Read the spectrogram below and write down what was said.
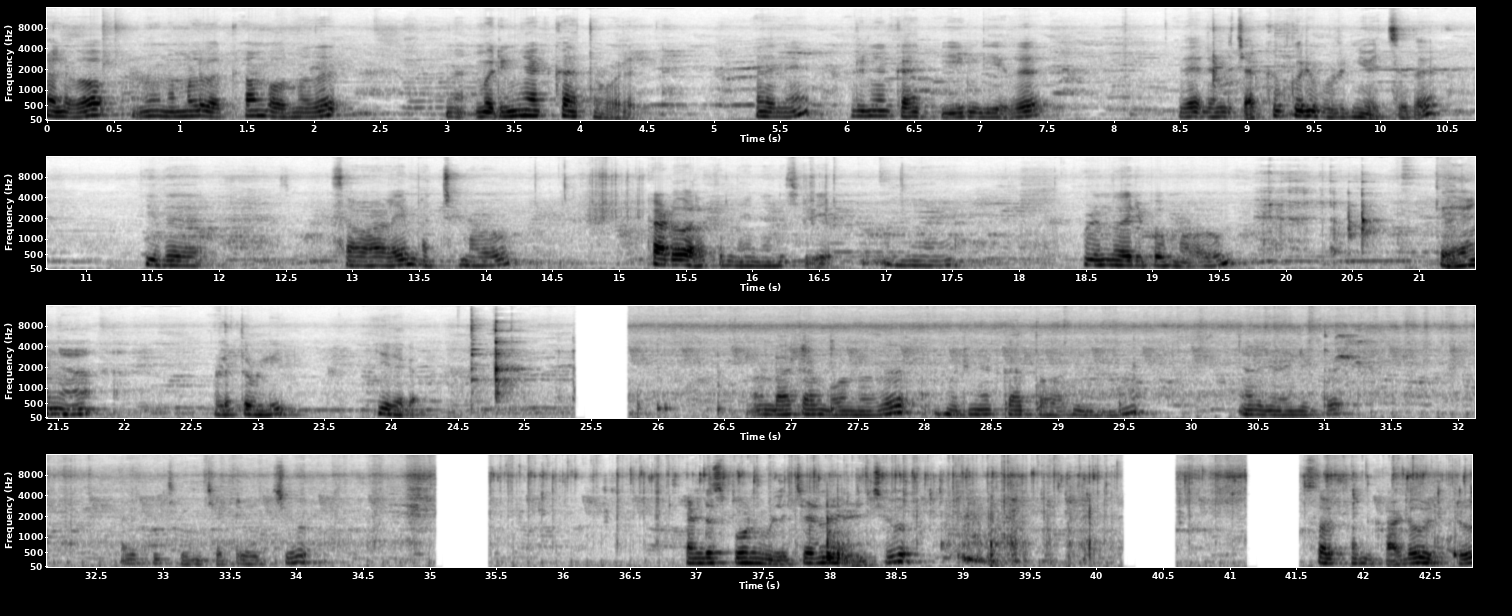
Hello ഇന്ന് നമ്മൾ വെക്കാൻ പോകുന്നത് മുരിങ്ങക്ക തോരൻ. അതിന് മുരിങ്ങക്ക കീന്തിയത് ഇത് രണ്ട് ചക്കക്കുരു പുഴുങ്ങി വെച്ചത്. ഇത് സവാളയും പച്ചമുളകും വറക്കുന്നതിനനുസരിച്ച് ഉഴുന്ന പരിപ്പും മുളകും തേങ്ങ വെളുത്തുള്ളി ജീരകം. ഉണ്ടാക്കാൻ പോകുന്നത് മുരിങ്ങക്ക തോരനാണ്. അതിന് വേണ്ടിയിട്ട് അടുപ്പ് ചീനിച്ചട്ടി വെച്ചു. രണ്ട് സ്പൂൺ വെളിച്ചെണ്ണ ഒഴിച്ചു. സ്വല്പം കടുവ് ഇട്ടു.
